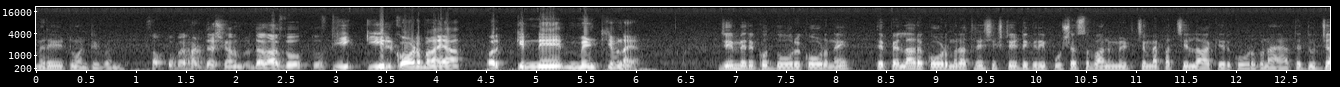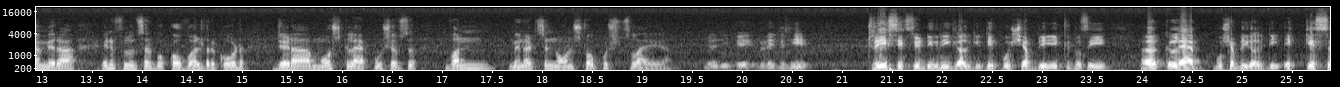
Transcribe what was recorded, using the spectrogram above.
ਮੇਰੇ 21 ਸਭ ਤੋਂ ਪਹਿਲਾਂ ਸਾਡੇ ਦਰਸ਼ਕਾਂ ਨੂੰ ਦੱਸ ਦਿਓ ਤੁਸੀਂ ਕੀ ਰਿਕਾਰਡ ਬਣਾਇਆ ਔਰ ਕਿੰਨੇ ਮਿੰਟ 'ਚ ਬਣਾਇਆ? ਜੀ ਮੇਰੇ ਕੋਲ ਦੋ ਰਿਕਾਰਡ ਨੇ ਤੇ ਪਹਿਲਾ ਰਿਕਾਰਡ ਮੇਰਾ 360 ਡਿਗਰੀ ਪੁਸ਼ਅਪਸ 1 ਮਿੰਟ ਚ ਮੈਂ 25 ਲਾ ਕੇ ਰਿਕਾਰਡ ਬਣਾਇਆ ਤੇ ਦੂਜਾ ਮੇਰਾ influencer book of world record ਜਿਹੜਾ ਮੋਸਟ ਕਲੈਪ ਪੁਸ਼ਅਪਸ 1 ਮਿੰਟ ਚ ਨਾਨ ਸਟਾਪ ਪੁਸ਼ਅਪਸ ਲਾਏ ਆ। ਜਿਹੜਾ ਜੀ, ਇਹ ਜਿਹੜੀ ਤੁਸੀਂ 360 ਡਿਗਰੀ ਗੱਲ ਕੀਤੀ ਪੁਸ਼ ਅਪ ਦੀ, ਇੱਕ ਤੁਸੀਂ ਕਲੈਪ ਪੁਸ਼ ਅਪ ਦੀ ਗੱਲ ਕੀਤੀ, ਇਹ ਕਿਸ,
